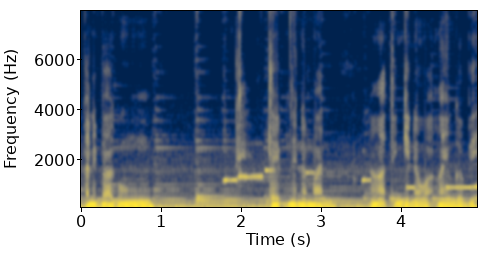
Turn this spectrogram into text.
Panibagong type na naman ang ating ginawa ngayong gabi.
